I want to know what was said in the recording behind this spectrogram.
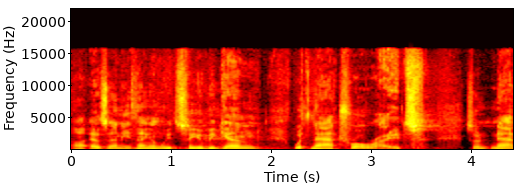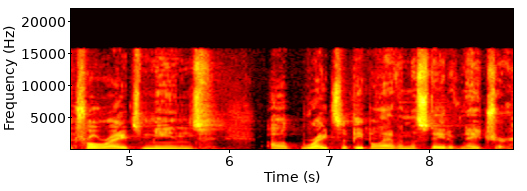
uh, as anything. And we, so you begin with natural rights. So natural rights means uh, rights that people have in the state of nature.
